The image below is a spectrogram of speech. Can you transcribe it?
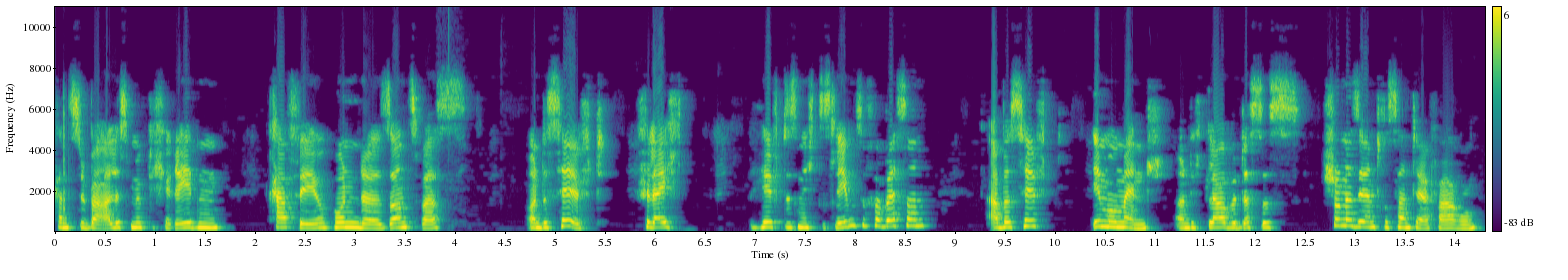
kannst über alles Mögliche reden. Kaffee, Hunde, sonst was. Und es hilft. Vielleicht hilft es nicht, das Leben zu verbessern, aber es hilft im Moment. Und ich glaube, das ist schon eine sehr interessante Erfahrung.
